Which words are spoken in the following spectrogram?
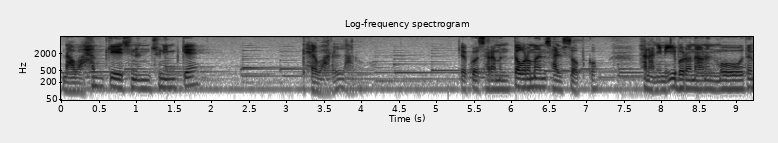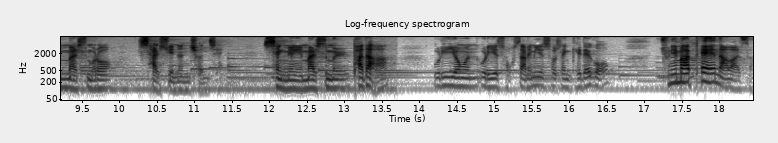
나와 함께 계시는 주님께 대화를 나누고 결코 사람은 떡으로만 살 수 없고 하나님의 입으로 나오는 모든 말씀으로 살 수 있는 존재. 생명의 말씀을 받아 우리 영혼 우리 속사람이 소생케 되고 주님 앞에 나와서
